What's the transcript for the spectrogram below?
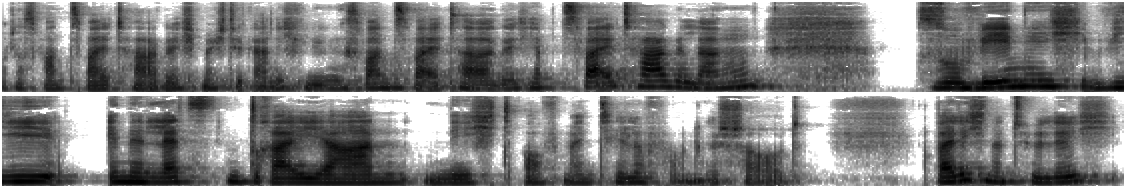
oh, das waren zwei Tage, ich möchte gar nicht lügen, es waren zwei Tage. Ich habe zwei Tage lang so wenig wie in den letzten drei Jahren nicht auf mein Telefon geschaut weil ich natürlich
